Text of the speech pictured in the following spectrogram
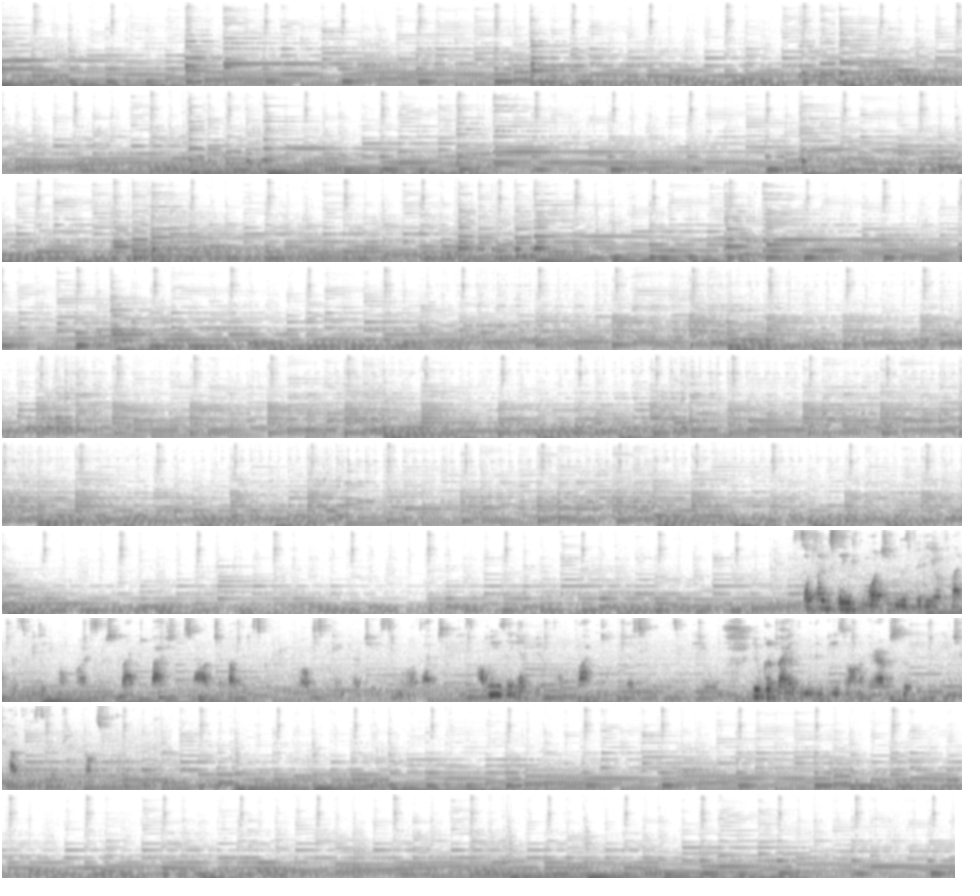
So friends, thank you for watching this video. If you like this video, remember subscribe to Fashion Style. Check out the description box you can purchase similar types of these amazing and beautiful black top just in this video. You could buy them in Amazon and they're absolutely free. Check out the description box for the link.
